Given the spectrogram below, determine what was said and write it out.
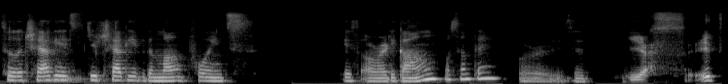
So the check is to check if the mount points is already gone or something, or is it? Yes, it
